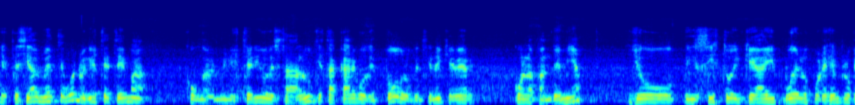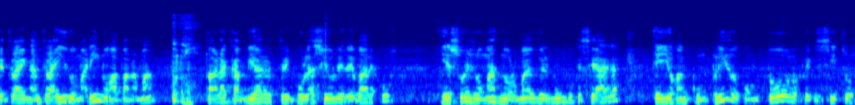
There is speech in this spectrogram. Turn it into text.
Especialmente, bueno, en este tema con el Ministerio de Salud, que está a cargo de todo lo que tiene que ver con la pandemia. Yo insisto en que hay vuelos, por ejemplo, que traen, han traído marinos a Panamá para cambiar tripulaciones de barcos y eso es lo más normal del mundo que se haga. Ellos han cumplido con todos los requisitos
